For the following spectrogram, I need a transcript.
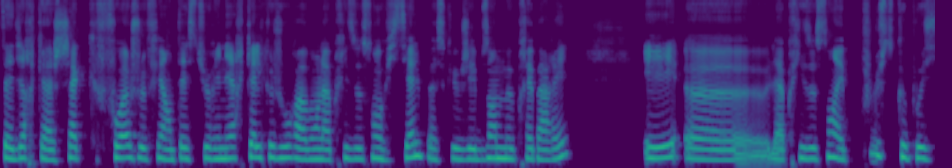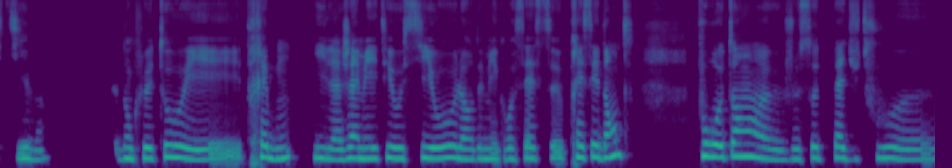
C'est-à-dire qu'à chaque fois, je fais un test urinaire quelques jours avant la prise de sang officielle parce que j'ai besoin de me préparer. Et euh, la prise de sang est plus que positive. Donc le taux est très bon. Il n'a jamais été aussi haut lors de mes grossesses précédentes. Pour autant, euh, je saute pas du tout euh,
